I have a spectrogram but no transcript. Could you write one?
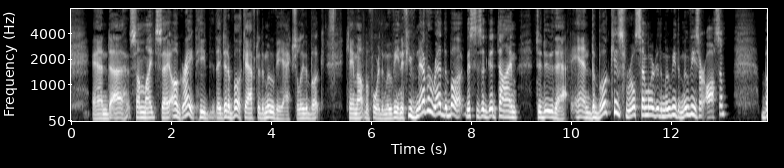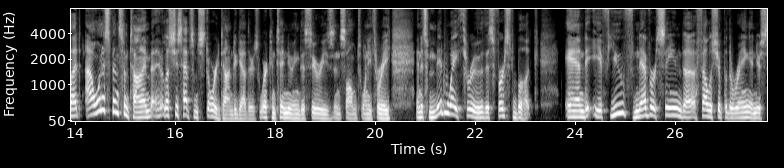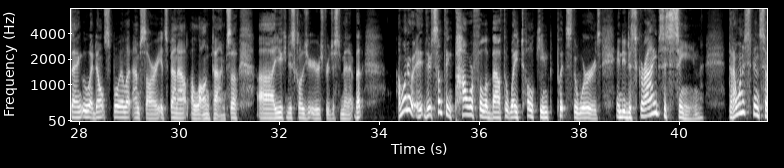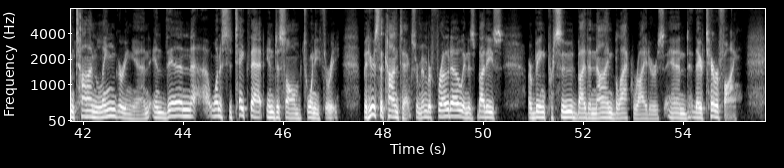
And uh, some might say, oh, great, he, they did a book after the movie. Actually, the book came out before the movie. And if you've never read the book, this is a good time to do that. And the book is real similar to the movie. The movies are awesome. But I want to spend some time. Let's just have some story time together as we're continuing this series in Psalm 23. And it's midway through this first book. And if you've never seen the Fellowship of the Ring and you're saying, "Ooh, I don't spoil it," I'm sorry, it's been out a long time, so uh, you can just close your ears for just a minute. But I wonder, there's something powerful about the way Tolkien puts the words, and he describes a scene that I want to spend some time lingering in, and then I want us to take that into Psalm 23. But here's the context. Remember, Frodo and his buddies are being pursued by the nine black riders, and they're terrifying.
